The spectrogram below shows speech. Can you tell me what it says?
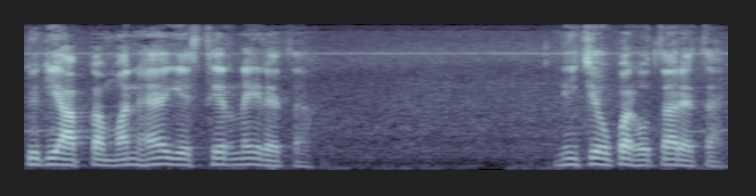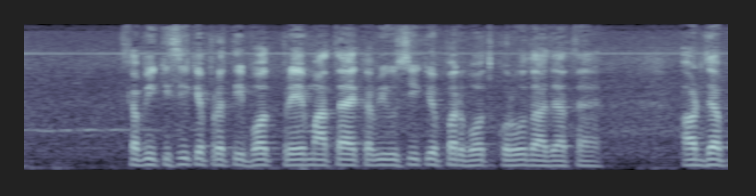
क्योंकि आपका मन है, ये स्थिर नहीं रहता, नीचे ऊपर होता रहता है। कभी किसी के प्रति बहुत प्रेम आता है, कभी उसी के ऊपर बहुत क्रोध आ जाता है। और जब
